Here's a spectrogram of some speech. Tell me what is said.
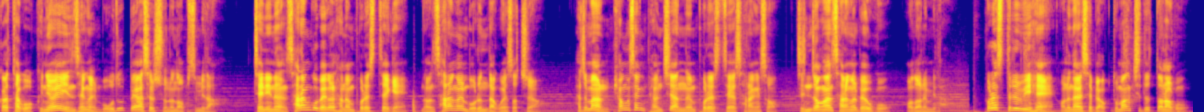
그렇다고 그녀의 인생을 모두 빼앗을 수는 없습니다. 제니는 사랑 고백을 하는 포레스트에게 넌 사랑을 모른다고 했었죠. 하지만 평생 변치 않는 포레스트의 사랑에서 진정한 사랑을 배우고 얻어냅니다. 포레스트를 위해 어느 날 새벽 도망치듯 떠나고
